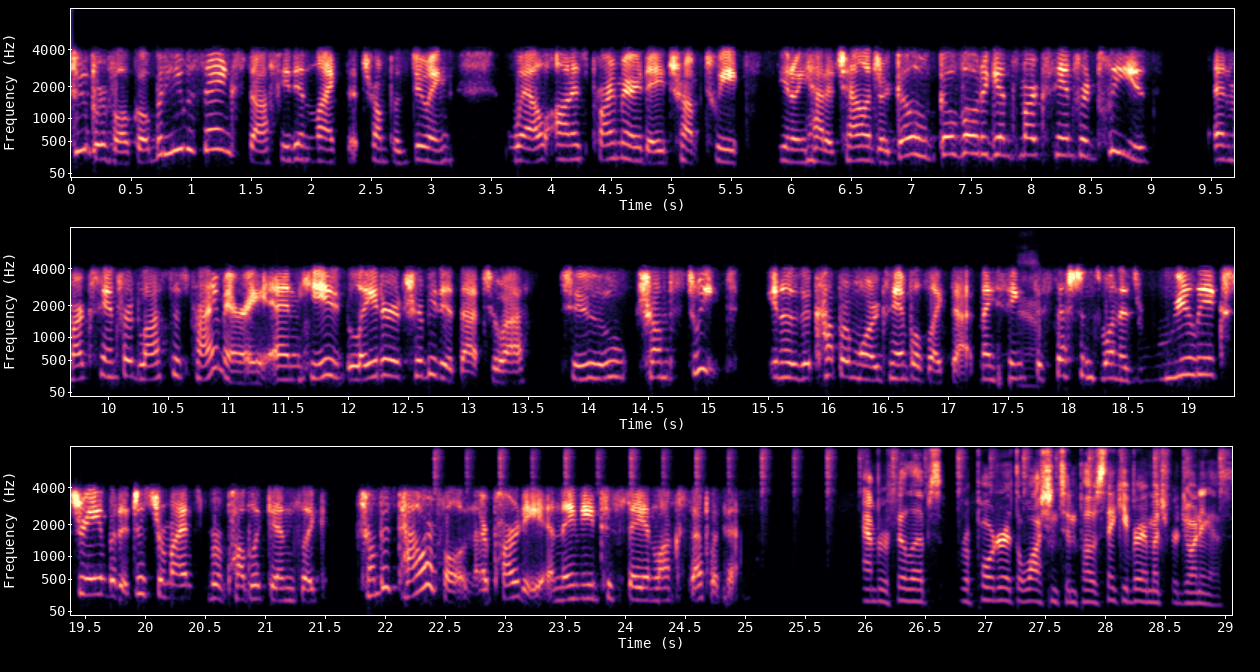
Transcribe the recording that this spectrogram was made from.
super vocal, but he was saying stuff he didn't like that Trump was doing. Well, on his primary day, Trump tweets, you know, he had a challenger, go go vote against Mark Sanford, please. And Mark Sanford lost his primary, and he later attributed that to us to Trump's tweet. You know, there's a couple more examples like that. And I think yeah. the Sessions one is really extreme, but it just reminds Republicans like Trump is powerful in their party, and they need to stay in lockstep with him. Amber Phillips, reporter at the Washington Post, thank you very much for joining us.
